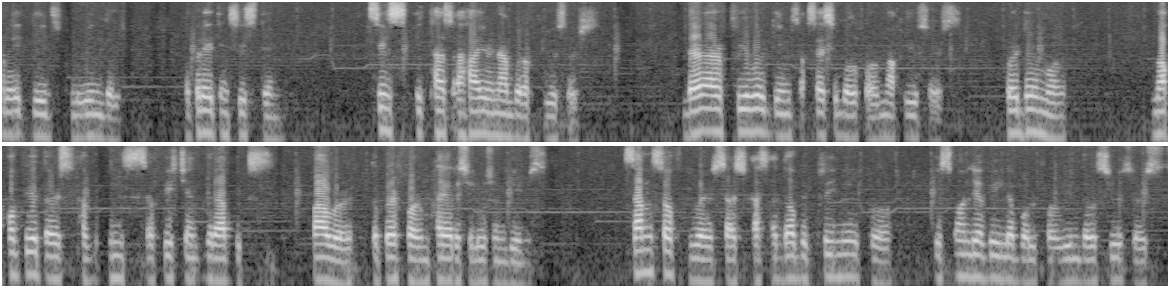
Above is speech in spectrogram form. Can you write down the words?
create games on Windows operating system since it has a higher number of users. There are fewer games accessible for Mac users. Furthermore, Mac computers have insufficient graphics power to perform high-resolution games. Some software such as Adobe Premiere Pro is only available for Windows users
